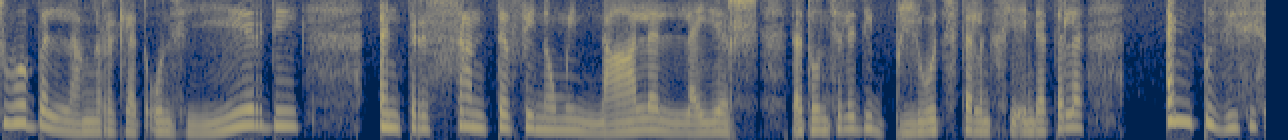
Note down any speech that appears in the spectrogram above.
so belangrik dat ons hierdie interessante fenominale leiers dat ons hulle die blootstelling gee en dat hulle in posisies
